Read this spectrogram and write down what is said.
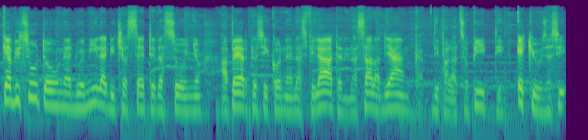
che ha vissuto un 2017 da sogno, apertosi con la sfilata nella Sala Bianca di Palazzo Pitti e chiusasi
